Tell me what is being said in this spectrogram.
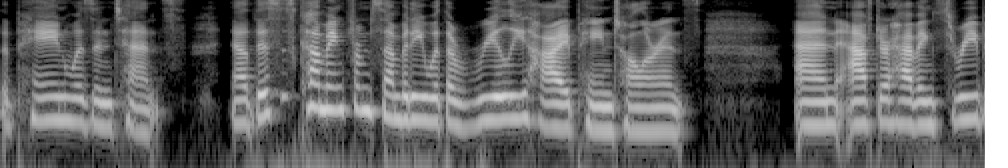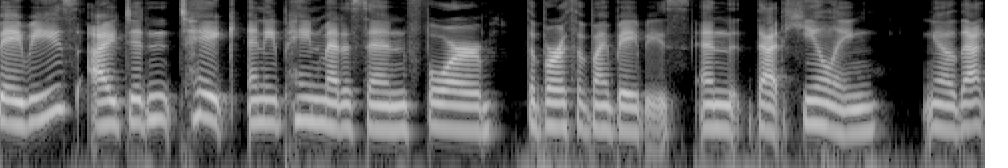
the pain was intense. Now, this is coming from somebody with a really high pain tolerance. And after having three babies, I didn't take any pain medicine for the birth of my babies and that healing. You know, that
